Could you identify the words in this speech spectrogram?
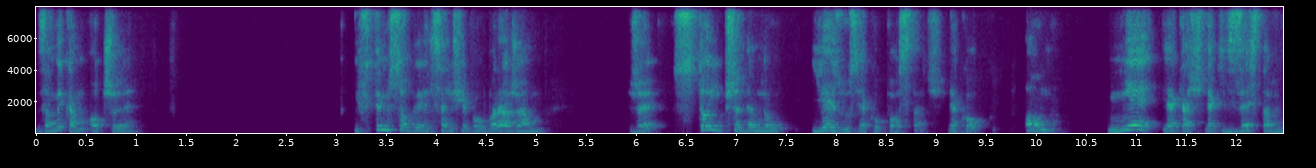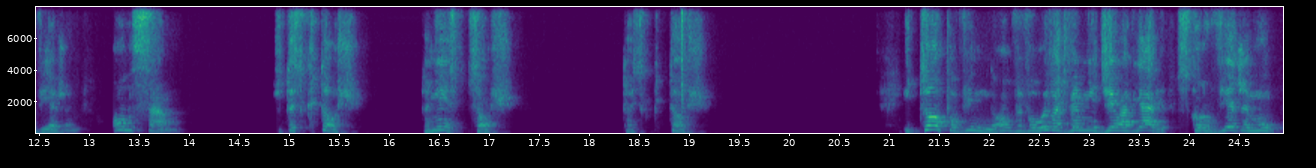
zamykam oczy i w tym sobie sensie wyobrażam, że stoi przede mną Jezus jako postać, jako On, nie jakaś, jakiś zestaw wierzeń, On sam, że to jest ktoś, to nie jest coś, to jest ktoś. I to powinno wywoływać we mnie dzieła wiary, skoro wierzę Mu,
